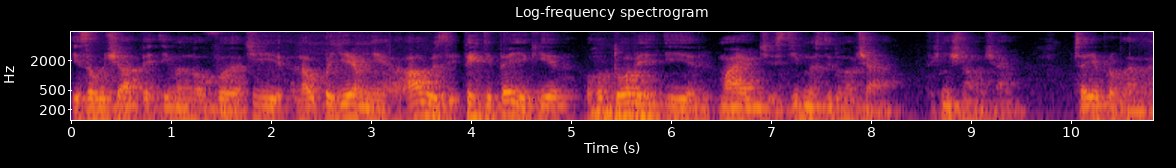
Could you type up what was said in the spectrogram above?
І залучати іменно в ті наукоємні галузі тих дітей, які готові і мають здібності до навчання, технічного навчання. Це є проблемою.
